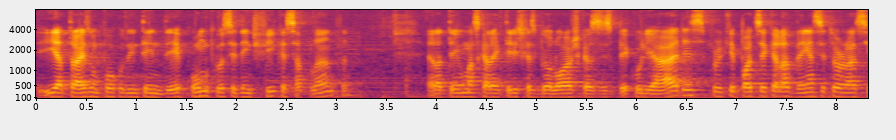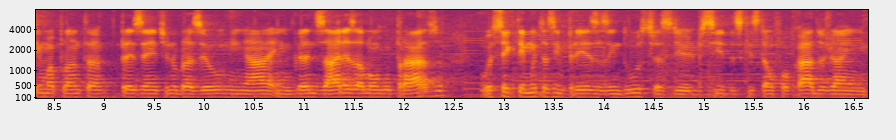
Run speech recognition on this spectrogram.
ir atrás um pouco do entender como que você identifica essa planta. Ela tem umas características biológicas peculiares, porque pode ser que ela venha a se tornar assim uma planta presente no Brasil em, em grandes áreas a longo prazo. Eu sei que tem muitas empresas, indústrias de herbicidas que estão focados já em,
